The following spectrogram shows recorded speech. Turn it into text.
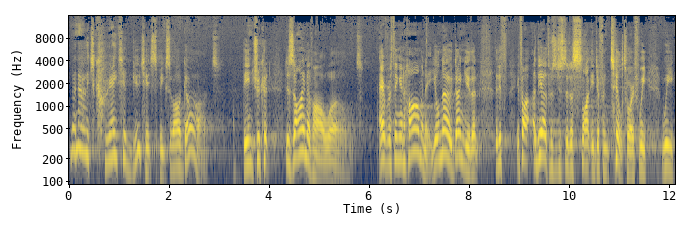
No, no, it's creative beauty. It speaks of our God, the intricate design of our world everything in harmony. You'll know, don't you, that, that if, if our, the Earth was just at a slightly different tilt, or if we, we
